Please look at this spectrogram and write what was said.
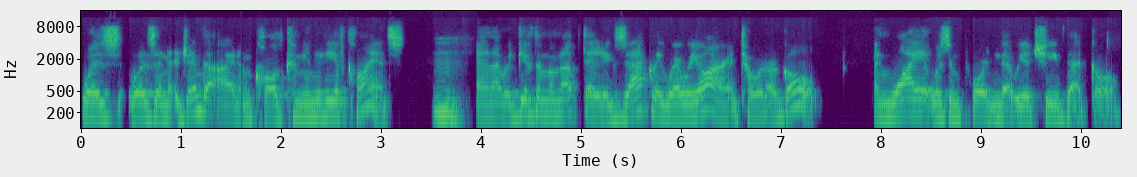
was was an agenda item called community of clients. Mm. And I would give them an update exactly where we are and toward our goal and why it was important that we achieve that goal.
